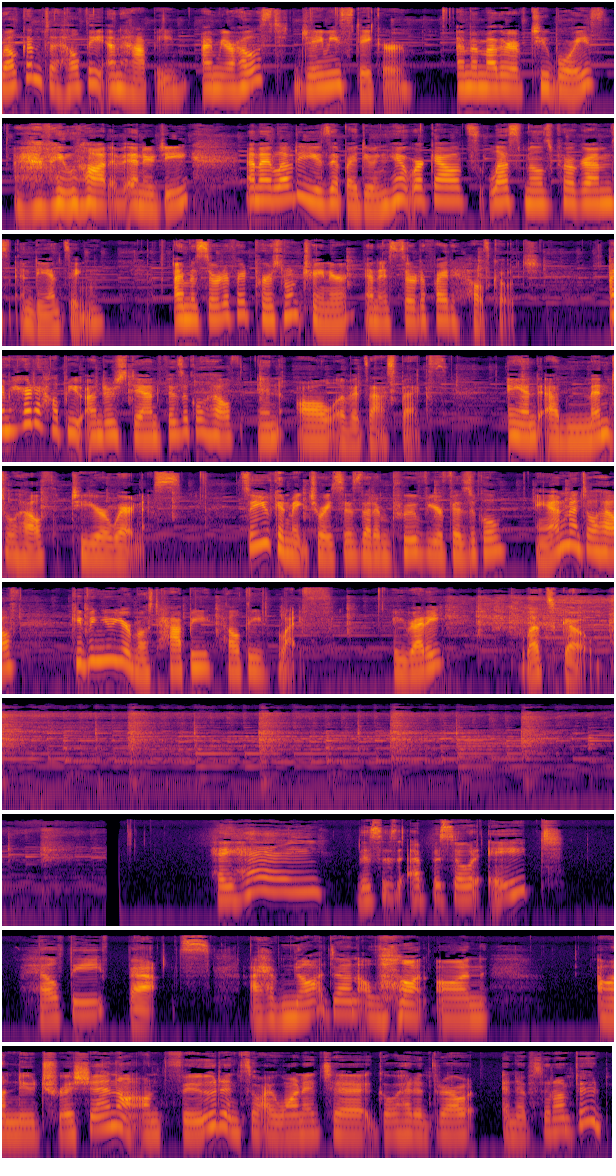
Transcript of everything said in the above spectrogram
Welcome to Healthy and Happy. I'm your host, Jamie Staker. I'm a mother of two boys. I have a lot of energy, and I love to use it by doing HIIT workouts, Les Mills programs, and dancing. I'm a certified personal trainer and a certified health coach. I'm here to help you understand physical health in all of its aspects and add mental health to your awareness so you can make choices that improve your physical and mental health, giving you your most happy, healthy life. Are you ready? Let's go. Hey, hey, this is episode eight healthy fats. I have not done a lot on on nutrition, on, on food, and so I wanted to go ahead and throw out an episode on food.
